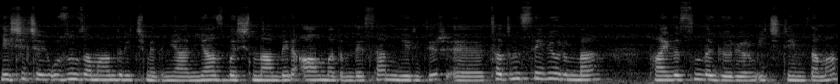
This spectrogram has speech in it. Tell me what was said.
Yeşil çayı uzun zamandır içmedim. Yani yaz başından beri almadım desem yeridir. Ee, tadını seviyorum ben. Faydasını da görüyorum içtiğim zaman.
